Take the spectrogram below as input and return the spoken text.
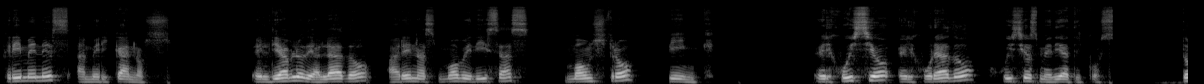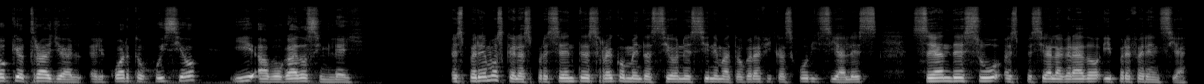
Crímenes Americanos. El Diablo de Alado, Arenas Movedizas, Monstruo, Pink. El Juicio, El Jurado, Juicios Mediáticos. Tokyo Trial, El Cuarto Juicio y Abogado sin Ley. Esperemos que las presentes recomendaciones cinematográficas judiciales sean de su especial agrado y preferencia,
